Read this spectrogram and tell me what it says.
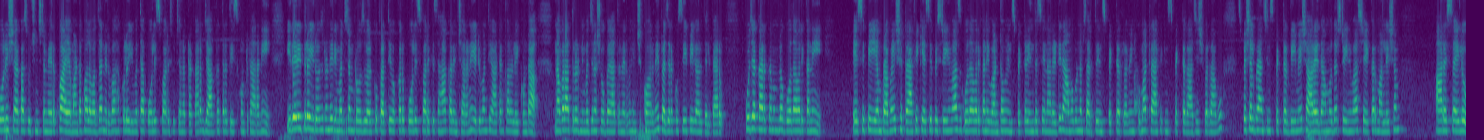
పోలీస్ శాఖ సూచించిన మేరకు ఆయా మండపాల వద్ద నిర్వాహకులు యువత పోలీస్ వారి సూచనల ప్రకారం జాగ్రత్తలు తీసుకుంటున్నారని ఇదే రీతిలో ఈ రోజు నుండి నిమజ్జనం రోజు వరకు ప్రతి ఒక్కరూ పోలీస్ వారికి సహకరించాలని ఎటువంటి ఆటంకాలు లేకుండా నవరాత్రులు నిమజ్జన శోభయాత్ర నిర్వహించుకోవాలని ప్రజలకు సిపి గారు తెలిపారు. పూజా కార్యక్రమంలో Godavarikhani ACP M Ramesh traffic ACP Srinivas Godavarikhani one town inspector Indrasena Reddy Ramagundam circle inspector Praveen Kumar traffic inspector Rajeshwara Rao special branch inspector Bheemesh RI Damodar Srinivas Shekhar Mallesham ఆర్ఎస్ఐలు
